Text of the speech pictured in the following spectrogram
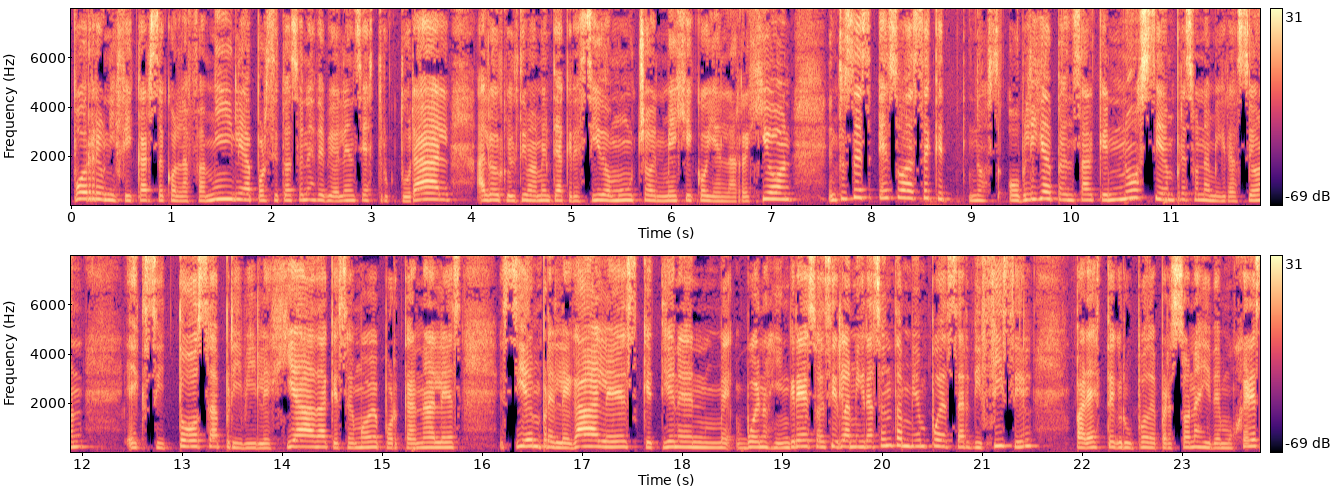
por reunificarse con la familia, por situaciones de violencia estructural, algo que últimamente ha crecido mucho en México y en la región. Entonces, eso hace que nos obligue a pensar que no siempre es una migración exitosa, privilegiada, que se mueve por canales siempre legales, que tienen buenos ingresos. Es decir, la migración también puede ser difícil para este grupo de personas y de mujeres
